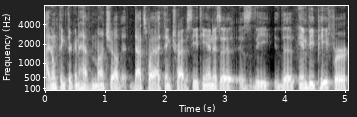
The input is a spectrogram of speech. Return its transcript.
I don't think they're going to have much of it. That's why I think Travis Etienne is a is the the MVP for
